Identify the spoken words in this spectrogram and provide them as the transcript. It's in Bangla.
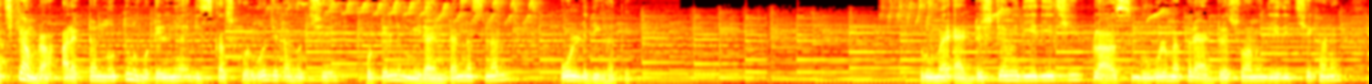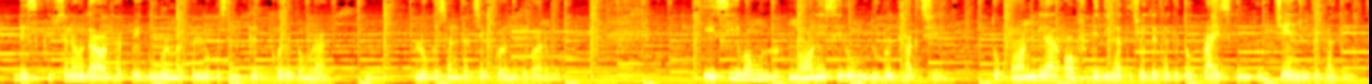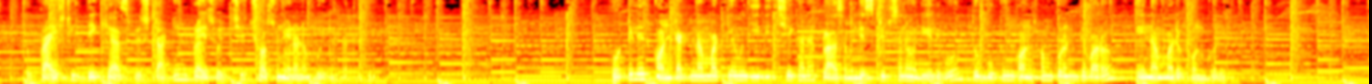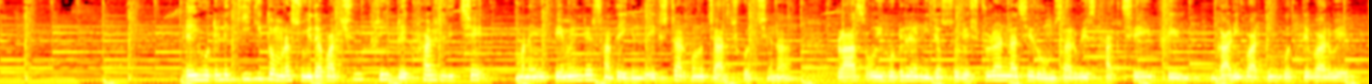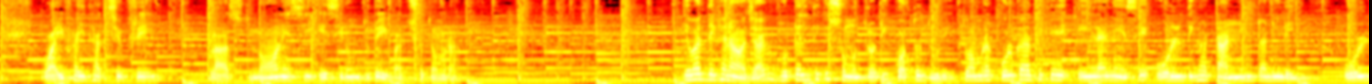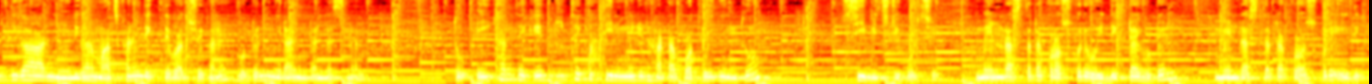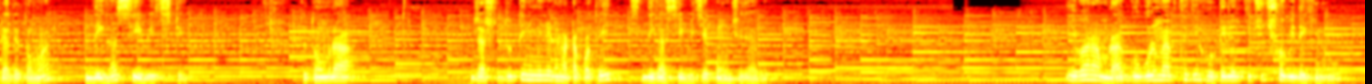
আজকে আমরা আরেকটা নতুন হোটেল নিয়ে ডিসকাস করব, যেটা হচ্ছে হোটেল মীরা ইন্টারন্যাশনাল ওল্ড দীঘাতে। রুমের অ্যাড্রেসটি আমি দিয়ে দিয়েছি প্লাস গুগল ম্যাপের অ্যাড্রেসও আমি দিয়ে দিচ্ছি এখানে। ডিসক্রিপশানেও দেওয়া থাকবে গুগল ম্যাপের লোকেশান ক্লিক করে তোমরা লোকেশানটা চেক করে নিতে পারবে। এসি এবং নন এসি রুম দুটোই থাকছে, তো অন ডে আর অফ ডে দীঘাতে চলতে থাকে, তো প্রাইস কিন্তু চেঞ্জ হতে থাকে। তো প্রাইসটি দেখে আসবে। স্টার্টিং প্রাইস হচ্ছে ছশো নিরানব্বই টাকা থেকে। হোটেলের কন্ট্যাক্ট নাম্বারটি আমি দিয়ে দিচ্ছি এখানে প্লাস আমি ডিসক্রিপশানেও দিয়ে দেবো। তো বুকিং কনফার্ম করে নিতে পারো, এই নাম্বারে ফোন করে। এই হোটেলে কি কি তোমরা সুবিধা পাচ্ছ? ফ্রি ব্রেকফাস্ট দিচ্ছে মানে পেমেন্টের সাথেই কিন্তু এক্সট্রা কোনো চার্জ করছে না। প্লাস ওই হোটেলে নিজস্ব রেস্টুরেন্ট আছে রুম সার্ভিস থাকছেই ফ্রি গাড়ি পার্কিং করতে পারবে। ওয়াইফাই থাকছে free plus non AC AC room দুটোই পাচ্ছ তোমরা। এবার দেখে নেওয়া যাক হোটেল থেকে সমুদ্রটি কত দূরে। তো আমরা কলকাতা থেকে এই লাইনে এসে ওল্ড দীঘার টার্নিংটা নিলেই, ওল্ড দীঘা আর নিউ দীঘার মাঝখানে দেখতে পাচ্ছ এখানে হোটেল মীরা ইন্টারন্যাশনাল। তো এইখান থেকে দু থেকে তিন মিনিট হাঁটা পথেই কিন্তু সি বিচটি পড়ছে। মেন রাস্তাটা ক্রস করে ওই দিকটায় হোটেল, মেন রাস্তাটা ক্রস করে এই দিকটাতে তোমার দীঘা সি বিচটি। তো তোমরা জাস্ট দু তিন মিনিট হাঁটা পথেই দীঘা সি বিচে পৌঁছে যাবে। এবার আমরা গুগল ম্যাপ থেকে হোটেলের কিছু ছবি দেখে নেব।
